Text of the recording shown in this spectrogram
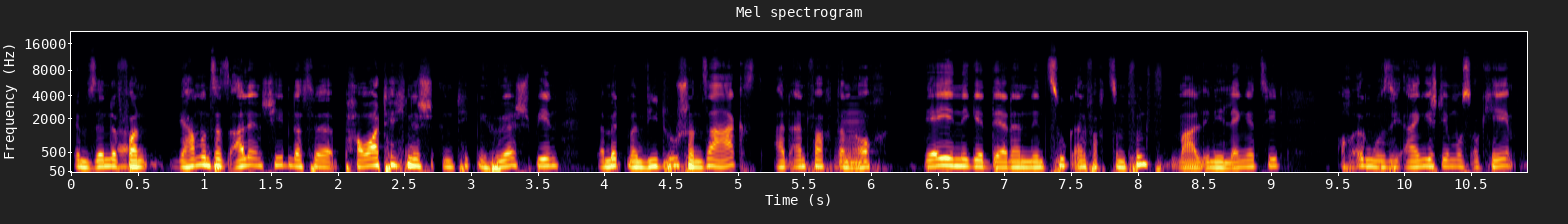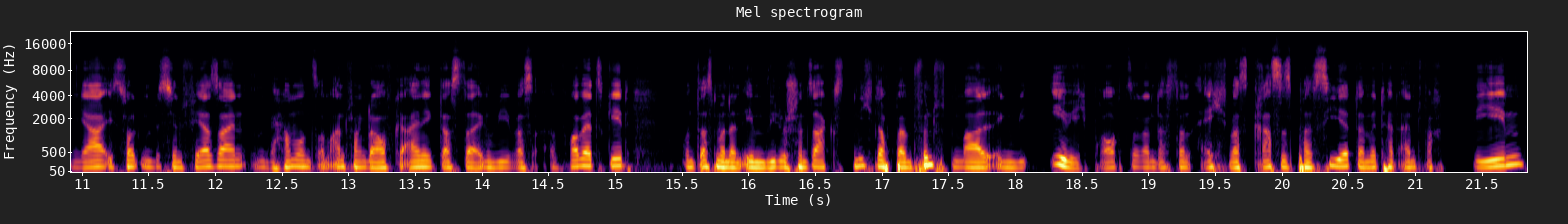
im Sinne Ja. von, wir haben uns jetzt alle entschieden, dass wir powertechnisch einen Ticken höher spielen, damit man, wie du schon sagst, halt einfach dann Mhm. auch derjenige, der dann den Zug einfach zum fünften Mal in die Länge zieht, auch irgendwo sich eingestehen muss, okay, ja, ich sollte ein bisschen fair sein. Wir haben uns am Anfang darauf geeinigt, dass da irgendwie was vorwärts geht und dass man dann eben, wie du schon sagst, nicht noch beim fünften Mal irgendwie ewig braucht, sondern dass dann echt was Krasses passiert, damit halt einfach dem,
